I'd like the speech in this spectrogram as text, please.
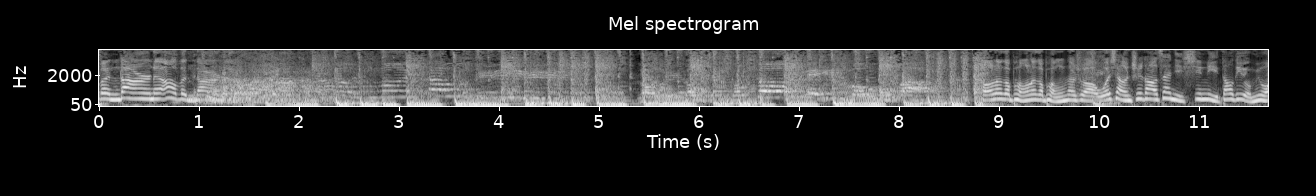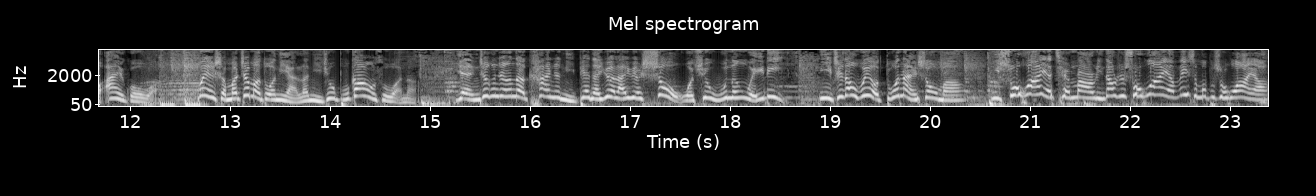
稳当的啊，稳当的。捧了个捧了个捧，他说：“我想知道，在你心里到底有没有爱过我？为什么这么多年了，你就不告诉我呢？眼睁睁的看着你变得越来越瘦，我却无能为力。”你知道我有多难受吗？你说话呀，钱包！你倒是说话呀，为什么不说话呀？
